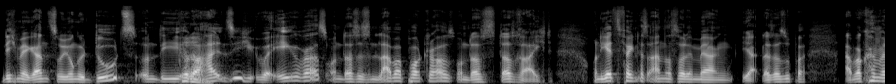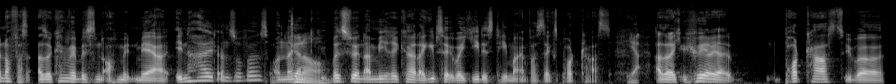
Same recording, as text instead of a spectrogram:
nicht mehr ganz so junge Dudes und die Genau. unterhalten sich über irgendwas und das ist ein Laber-Podcast und das, das reicht. Und jetzt fängt das an, dass Leute merken, ja, das ist ja super, aber können wir noch was, also können wir ein bisschen auch mit mehr Inhalt und sowas? Und dann Genau. bist du in Amerika, da gibt es ja über jedes Thema einfach sechs Podcasts. Ja. Also ich, ich höre ja Podcasts über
